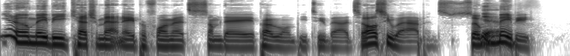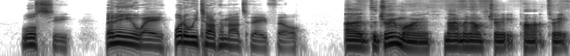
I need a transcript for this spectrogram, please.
you know, maybe catch a matinee performance someday. It probably won't be too bad. So I'll see what happens. So Yeah. maybe we'll see. But anyway, what are we talking about today, Phil? Uh, the Dream Warrior, Nightmare on Elm Street Part Three.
